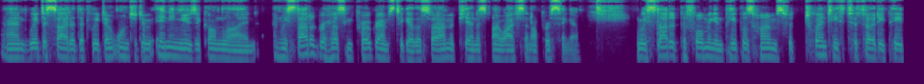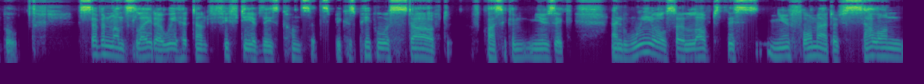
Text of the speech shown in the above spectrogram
and we decided that we don't want to do any music online. And we started rehearsing programs together. So I'm a pianist, my wife's an opera singer. And we started performing in people's homes for 20 to 30 people. Seven months later, we had done 50 of these concerts because people were starved of classical music. And we also loved this new format of salon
